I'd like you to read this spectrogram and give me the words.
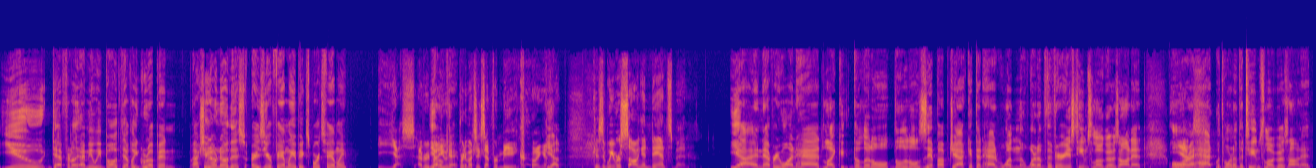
You definitely. I mean, we both definitely grew up in. Actually, I don't know this. Or is your family a big sports family? yes everybody okay. pretty much except for me growing Yeah. up because we were song and dance men Yeah, and everyone had like the little the little zip up jacket that had one one of the various teams logos on it, or a hat with one of the teams logos on it.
